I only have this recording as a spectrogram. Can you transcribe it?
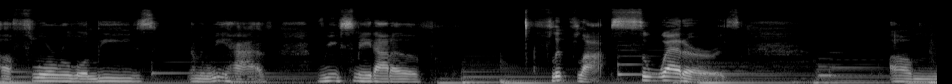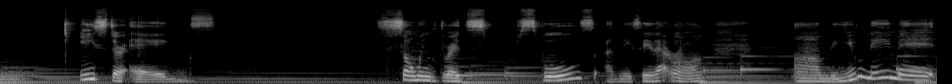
uh, floral or leaves. I mean, we have wreaths made out of flip flops, sweaters, um, Easter eggs, sewing thread spools. I may say that wrong. Um, you name it,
